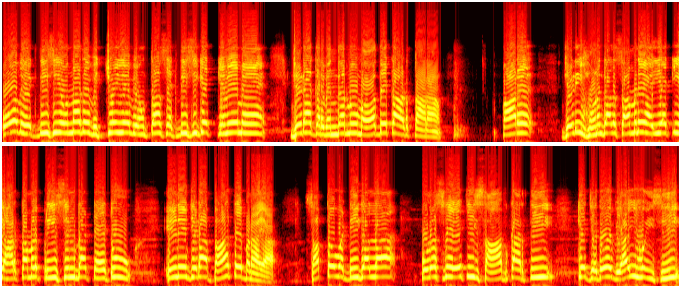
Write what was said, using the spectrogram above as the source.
ਉਹ ਵੇਖਦੀ ਸੀ, ਉਹਨਾਂ ਦੇ ਵਿੱਚੋਂ ਹੀ ਇਹ ਵਿਉਂਤਾਂ ਸਿੱਖਦੀ ਸੀ ਕਿ ਕਿਵੇਂ ਮੈਂ ਜਿਹੜਾ ਗੁਰਵਿੰਦਰ ਨੂੰ ਮੌਤ ਦੇ ਘਾਟ ਤਾਰਾਂ ਪਰ ਜਿਹੜੀ ਹੁਣ ਗੱਲ ਸਾਹਮਣੇ ਆਈ ਹੈ ਕਿ ਹਰਕਮਲਪ੍ਰੀਤ ਸਿੰਘ ਦਾ ਟੈਟੂ ਇਹਨੇ ਜਿਹੜਾ ਬਾਹ ਤੇ ਬਣਾਇਆ, ਸਭ ਤੋਂ ਵੱਡੀ ਗੱਲ ਆ, ਪੁਲਿਸ ਨੇ ਇਹ ਚੀਜ਼ ਸਾਫ਼ ਕਰਤੀ ਕਿ ਜਦੋਂ ਇਹ ਵਿਆਹੀ ਹੋਈ ਸੀ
